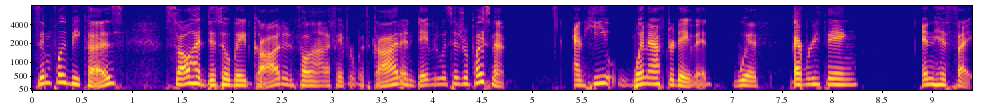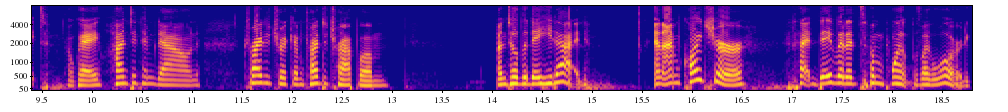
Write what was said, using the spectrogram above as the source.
simply because Saul had disobeyed God and fallen out of favor with God, and David was his replacement. And he went after David with everything in his sight, okay? Hunted him down, tried to trick him, tried to trap him until the day he died. And I'm quite sure that David at some point was like, Lord,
